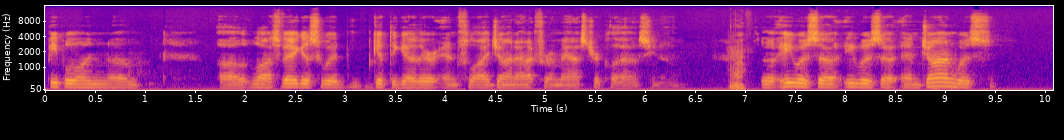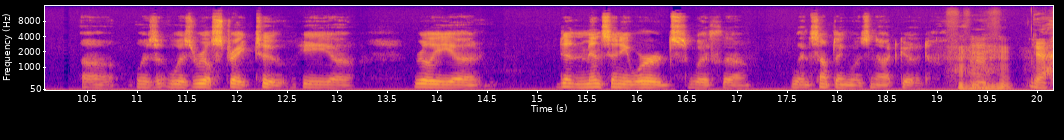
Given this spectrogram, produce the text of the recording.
people in um, uh, Las Vegas would get together and fly John out for a master class, you know. Yeah. So he was, uh, he was, uh, and John was, uh, was was real straight too. He uh, really uh, didn't mince any words with uh, when something was not good. Yeah.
